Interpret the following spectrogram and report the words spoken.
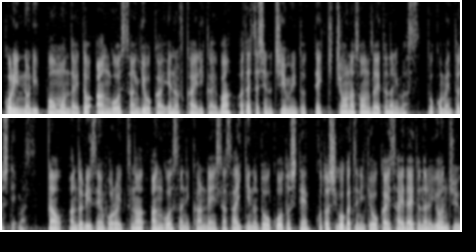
コリンの立法問題と暗号資産業界への深い理解は、私たちのチームにとって貴重な存在となります。とコメントしています。なお、アンドリーセン・フォロイツの暗号資産に関連した最近の動向として、今年5月に業界最大となる45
